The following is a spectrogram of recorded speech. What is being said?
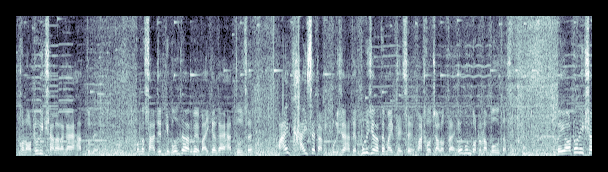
এখন অটোরিকশাওয়ালারা গায়ে হাত তুলে? কোনো সার্জেন্ট কি বলতে পারবে? বাইকের গায়ে হাত তুলছে? মাইর খাইছে ট্রাফিক পুলিশের হাতে পুলিশের হাতে মাইর খাইছে পাঠাও চালকরা, এমন ঘটনা বহুত আছে। তো এই অটোরিকশা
